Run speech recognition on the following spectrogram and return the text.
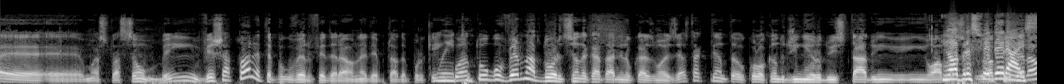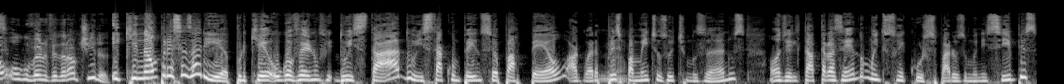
é, é uma situação bem vexatória até para o governo federal, né, deputada? Porque Muito. enquanto o governador de Santa Catarina, o Carlos Moisés, está colocando dinheiro do Estado em, em obras, em obras federais, federal, o governo federal tira. E que não precisaria, porque o governo do Estado está cumprindo seu papel, agora não. principalmente os últimos anos, onde ele está trazendo muitos recursos para os municípios,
